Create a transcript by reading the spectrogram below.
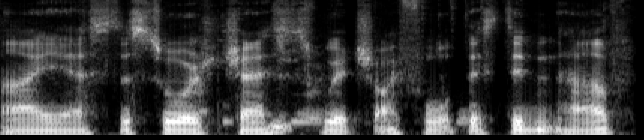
Ah, yes, the storage chest, which I thought this didn't have.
